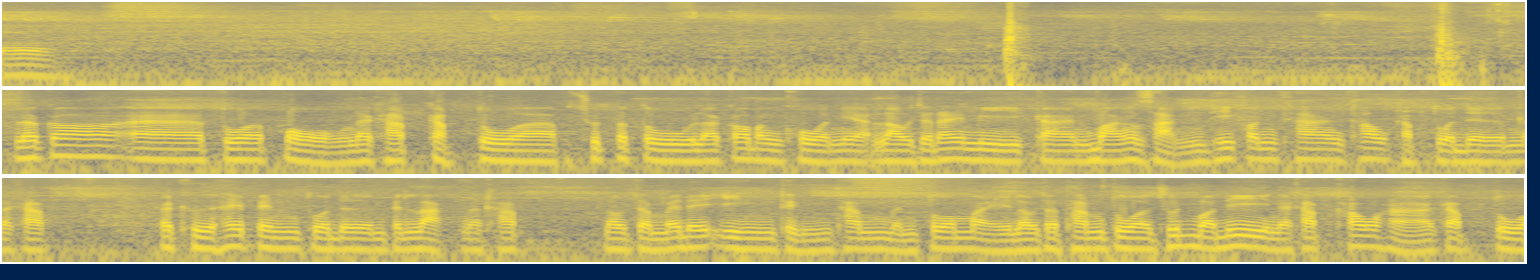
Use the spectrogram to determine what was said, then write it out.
เลย แล้วก็ตัวโป่งนะครับกับตัวชุดประตูแล้วก็บังโคลนเนี่ยเราจะได้มีการวางสรรที่ค่อนข้างเข้ากับตัวเดิมนะครับ ก็คือให้เป็นตัวเดิมเป็นหลักนะครับเราจะไม่ได้อิงถึงทำเหมือนตัวใหม่ เราจะทำตัวชุดบอดี้นะครับเข้าหากับตัว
